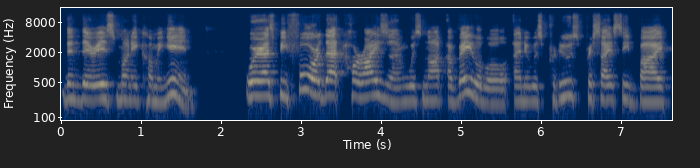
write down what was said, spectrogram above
than there is money coming in. Whereas before, that horizon was not available and it was produced precisely by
